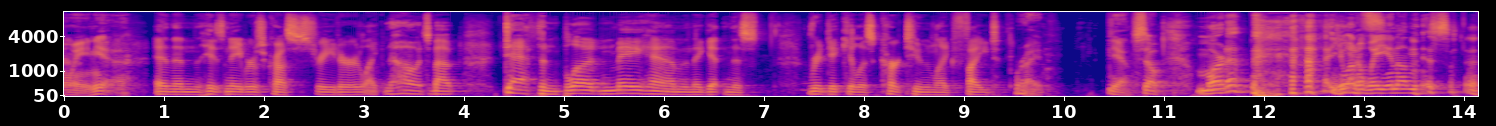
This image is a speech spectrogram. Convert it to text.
Halloween, yeah. And then his neighbors across the street are like, no, it's about death and blood and mayhem, and they get in this ridiculous cartoon like fight. Right. Yeah. So, Marta, you want to weigh in on this?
